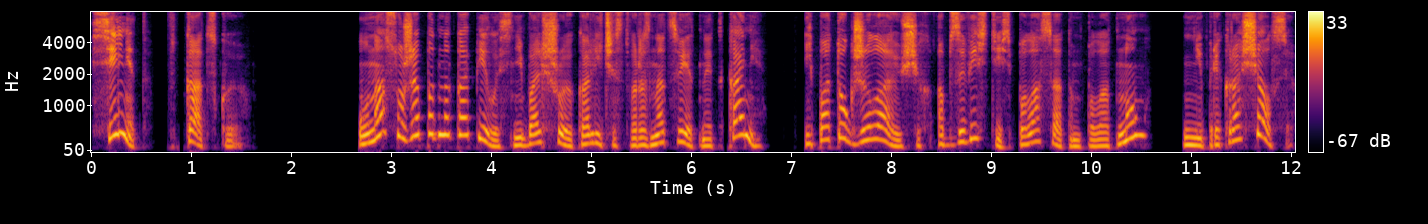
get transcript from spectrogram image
сенят в ткацкую». У нас уже поднакопилось небольшое количество разноцветной ткани, и поток желающих обзавестись полосатым полотном не прекращался.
